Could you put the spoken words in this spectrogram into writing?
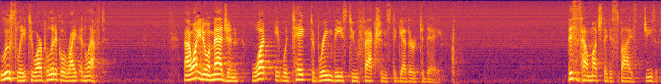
loosely to our political right and left. Now, I want you to imagine what it would take to bring these two factions together today. This is how much they despised Jesus.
